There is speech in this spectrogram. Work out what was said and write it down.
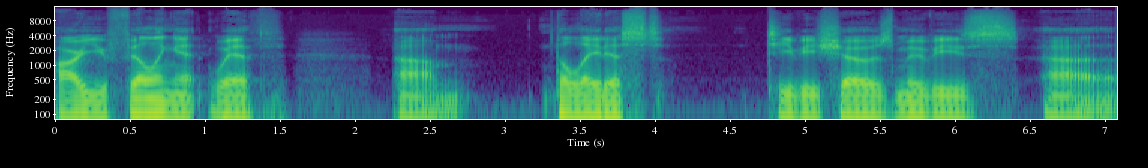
Are you filling it with um, the latest TV shows, movies, uh,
